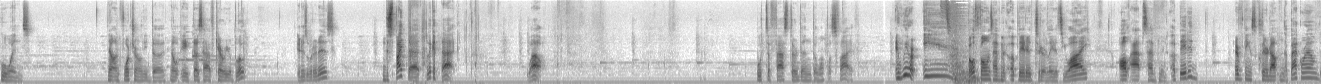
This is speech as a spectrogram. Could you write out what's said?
Who wins. Now, unfortunately, the Note 8 does have carrier bloat. It is what it is. And despite that, look at that. Wow. Boots up faster than the OnePlus 5. And we are in! Both phones have been updated to their latest UI. All apps have been updated. Everything is cleared out in the background.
